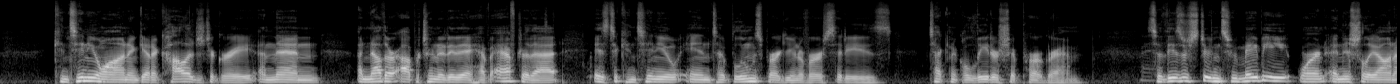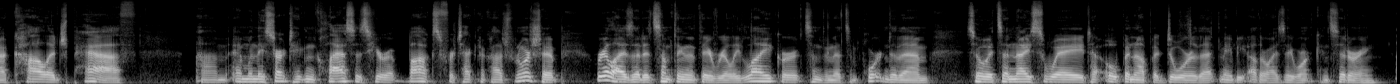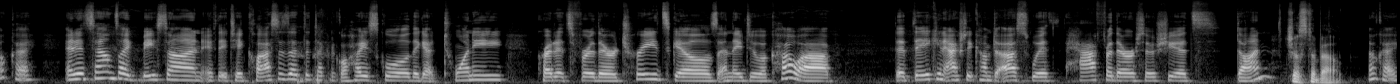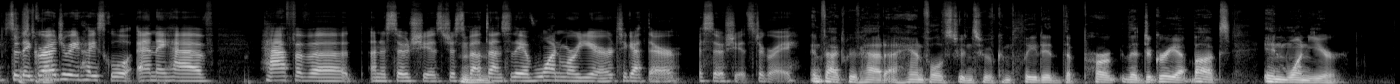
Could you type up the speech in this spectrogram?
continue on and get a college degree. And then another opportunity they have after that is to continue into Bloomsburg University's technical leadership program. So these are students who maybe weren't initially on a college path, um, and when they start taking classes here at Bucks for technical entrepreneurship, realize that it's something that they really like or it's something that's important to them. So it's a nice way to open up a door that maybe otherwise they weren't considering. Okay. And it sounds like based on if they take classes at the technical high school, they get 20 credits for their trade skills and they do a co op, that they can actually come to us with half of their associates done? Just about. Okay. So they Just about. graduate high school and they have half of a an associate's just Mm-hmm. about done. So they have one more year to get their associate's degree. In fact, we've had a handful of students who have completed the per- the degree at Bucks in one year.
